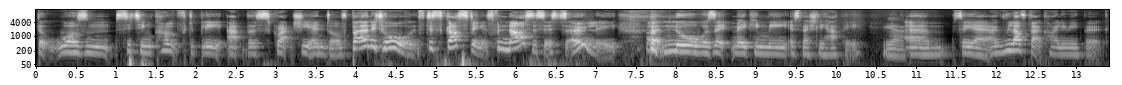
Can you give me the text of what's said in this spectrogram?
that wasn't sitting comfortably at the scratchy end of burn it all it's disgusting it's for narcissists only. But nor was it making me especially happy. Yeah. Um so yeah i loved that kiley reid book.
